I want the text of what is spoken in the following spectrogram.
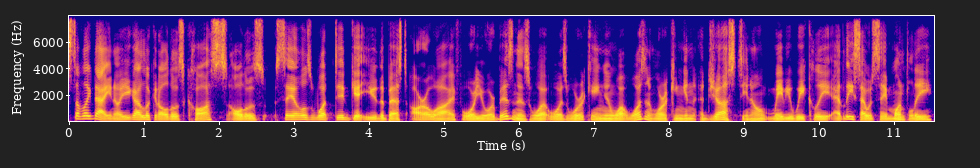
stuff like that. You know, you got to look at all those costs, all those sales. What did get you the best ROI for your business? What was working and what wasn't working, and adjust. You know, maybe weekly, at least I would say monthly,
